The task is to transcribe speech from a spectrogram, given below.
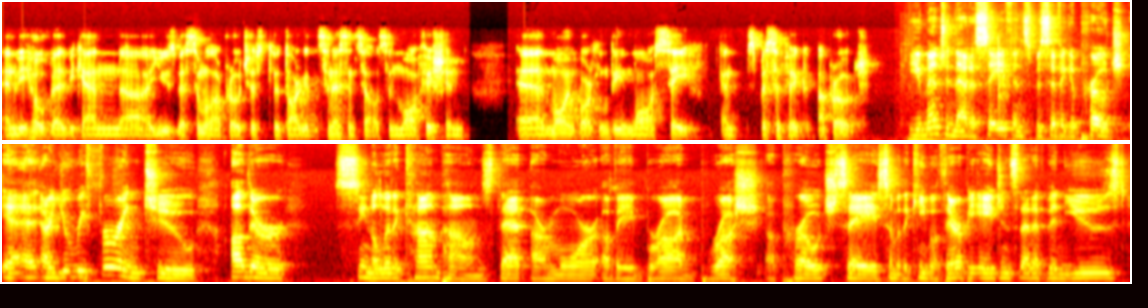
And we hope that we can uh, use the similar approaches to target senescent cells in more efficient and, more importantly, more safe and specific approach. You mentioned that a safe and specific approach. Are you referring to other senolytic compounds that are more of a broad brush approach, say some of the chemotherapy agents that have been used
